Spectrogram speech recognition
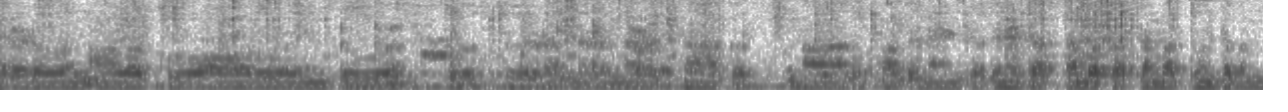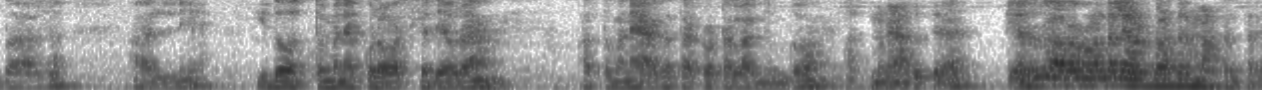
ಎರಡು, ನಾಲ್ಕು, ಆರು, ಎಂಟು, ಹತ್ತು ಹತ್ತು ಎರಡು ಹನ್ನೆರಡು ಹನ್ನೆರಡು ಹದಿನಾಲ್ಕು, ಹದಿನಾರು, ಹದಿನೆಂಟು ಹದಿನೆಂಟು, ಹತ್ತೊಂಬತ್ತು ಹತ್ತೊಂಬತ್ತು ಅಂತ ಬಂದಾಗ ಅಲ್ಲಿ ಇದು ಹತ್ತು ಮನೆ ಕುಲವಾಸಿಕೆ ದೇವ್ರ. ಹತ್ತು ಮನೆ ಆಗುತ್ತಾ ಟೋಟಲ್ ಆಗಿ ನಿಮ್ಮದು ಹತ್ತು ಮನೆ ಆಗುತ್ತೆ. ಎಲ್ಲರೂ ಅವ್ರವ್ರ ಹೊಲದಲ್ಲಿ ಅವ್ರ ತೋಟದಲ್ಲಿ ಮಾಡ್ಕೊಂತಾರೆ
